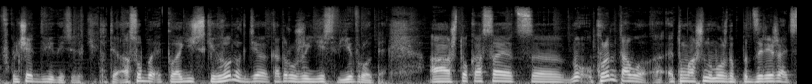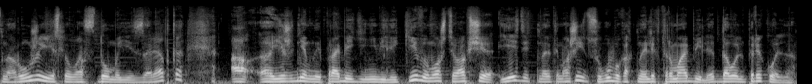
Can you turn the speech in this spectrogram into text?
включать двигатель. В каких-то особо экологических зонах, где, которые уже есть в Европе. А что касается... Ну, кроме того, эту машину можно подзаряжать снаружи, если у вас дома есть зарядка, а а, ежедневные пробеги невелики, вы можете вообще ездить на этой машине сугубо как на электромобиле. Это довольно прикольно.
